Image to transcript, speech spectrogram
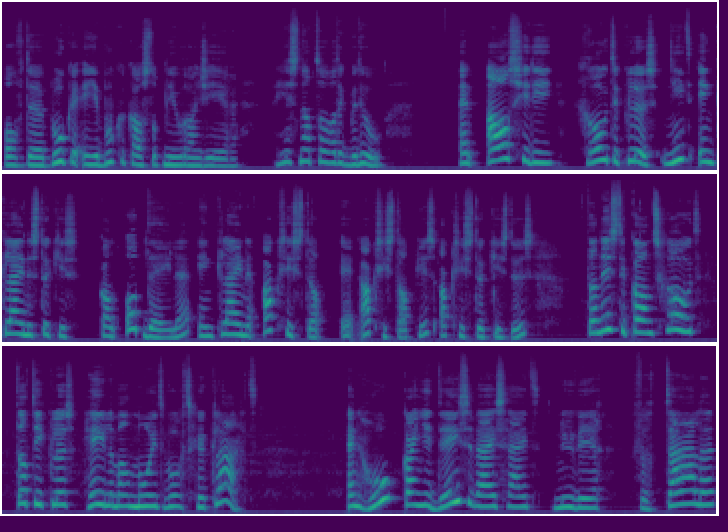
of de boeken in je boekenkast opnieuw rangeren. Je snapt wel wat ik bedoel. En als je die grote klus niet in kleine stukjes kan opdelen, in kleine actiesta in actiestapjes, actiestukjes dus, dan is de kans groot dat die klus helemaal nooit wordt geklaard. En hoe kan je deze wijsheid nu weer vertalen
